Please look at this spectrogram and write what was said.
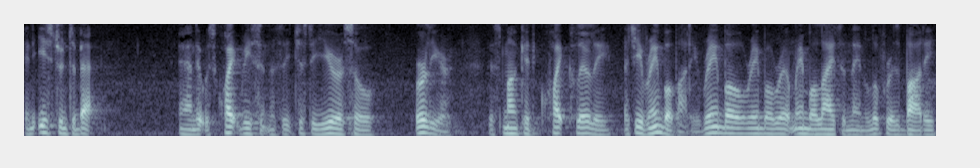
in eastern Tibet. And it was quite recent, just a year or so earlier. This monk had quite clearly achieved rainbow body. Rainbow, rainbow, rainbow lights, and then looked for his body.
